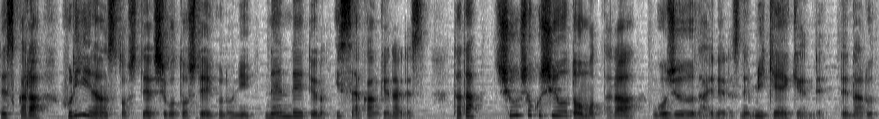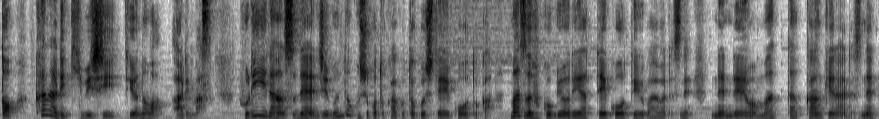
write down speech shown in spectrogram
ですから、フリーランスとして仕事していくのに、年齢っていうのは一切関係ないです。ただ、就職しようと思ったら、50代でですね、未経験でってなると、かなり厳しいっていうのはあります。フリーランスで自分でお仕事獲得していこうとか、まず副業でやっていこうっていう場合はですね、年齢は全く関係ないですね。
